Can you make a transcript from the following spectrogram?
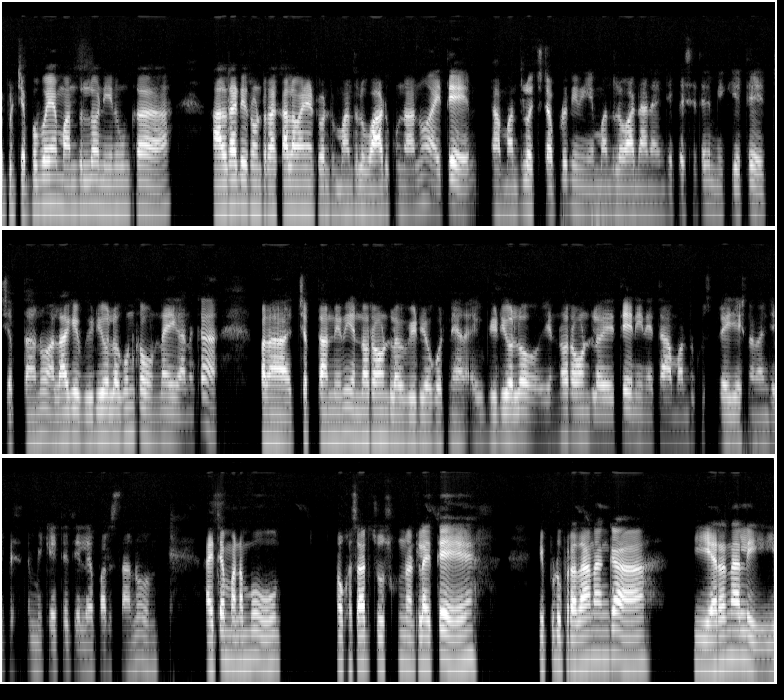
ఇప్పుడు చెప్పబోయే మందుల్లో నేను ఇంకా ఆల్రెడీ రెండు రకాలమైనటువంటి మందులు వాడుకున్నాను. అయితే ఆ మందులు వచ్చేటప్పుడు నేను ఏ మందులు వాడాను అని చెప్పేసి అయితే మీకు అయితే చెప్తాను. అలాగే వీడియోలో కనుక ఉన్నాయి కనుక చెప్తాను నేను. ఎన్నో రౌండ్ల వీడియో కొట్టిన వీడియోలో ఎన్నో రౌండ్లో అయితే నేనైతే ఆ మందుకు స్ప్రే చేసినానని చెప్పేసి మీకైతే తెలియపరుస్తాను. అయితే మనము ఒకసారి చూసుకున్నట్లయితే ఇప్పుడు ప్రధానంగా ఈ ఎర్రనాలి ఈ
